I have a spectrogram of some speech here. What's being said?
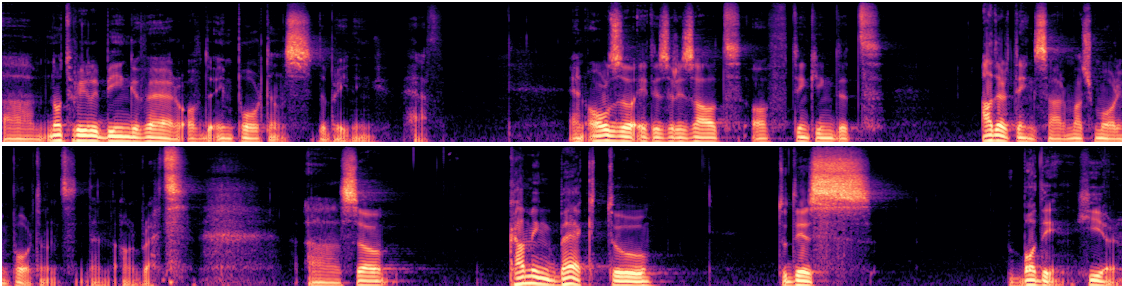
um, not really being aware of the importance the breathing have. And also it is a result of thinking that other things are much more important than our breath. Uh, so coming back to to this body here,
